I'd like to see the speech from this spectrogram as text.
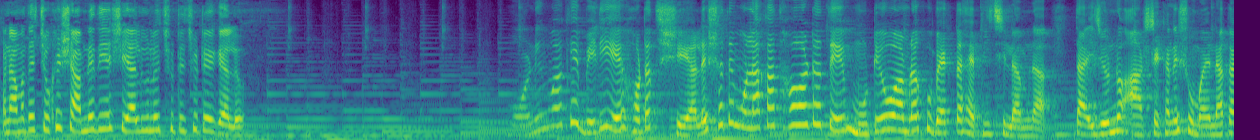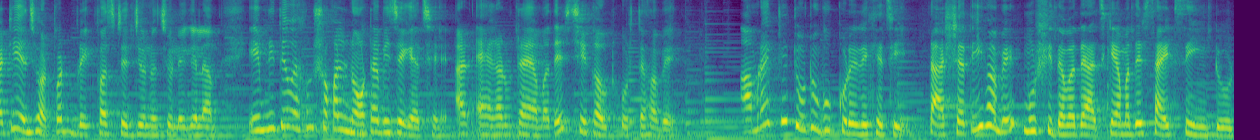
মানে আমাদের চোখের সামনে দিয়ে শেয়ালগুলো ছুটে ছুটে গেল। মর্নিং ওয়াকে বেরিয়ে হঠাৎ শেয়ালের সাথে মোলাকাত হওয়াটাতে মোটেও আমরা খুব একটা হ্যাপি ছিলাম না। তাই জন্য আর সেখানে সময় না কাটিয়ে ঝটপট ব্রেকফাস্টের জন্য চলে গেলাম। এমনিতেও এখন সকাল নটা বেজে গেছে আর এগারোটায় আমাদের চেক আউট করতে হবে। আমরা একটি টোটো বুক করে রেখেছি। তার সাথেই হবে মুর্শিদাবাদে আজকে আমাদের সাইট সিইং ট্যুর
